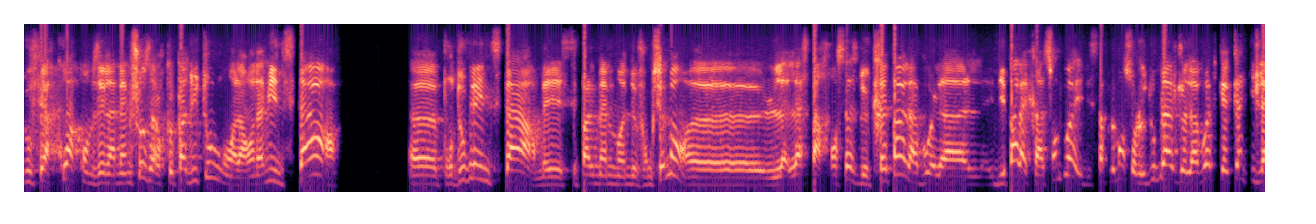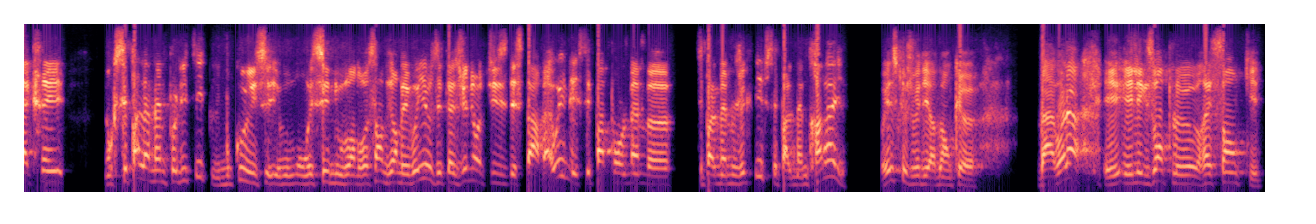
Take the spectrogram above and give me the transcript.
nous faire croire qu'on faisait la même chose, alors que pas du tout. Alors, on a mis une star euh, pour doubler une star, mais c'est pas le même mode de fonctionnement. Euh, la, la, star française ne crée pas la voix, la, il dit pas la création de voix, il est simplement sur le doublage de la voix de quelqu'un qui l'a créée. Donc c'est pas la même politique. Beaucoup ont essayé de nous vendre ça en disant mais voyez aux États-Unis on utilise des stars. Bah oui, mais c'est pas pour le même, euh, c'est pas le même objectif, c'est pas le même travail. Vous voyez ce que je veux dire? Donc euh, bah voilà. Et, et l'exemple récent qui est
